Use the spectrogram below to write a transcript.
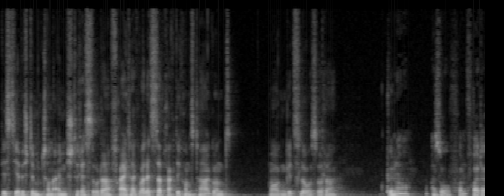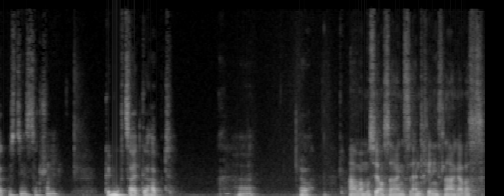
Bist ja bestimmt schon einem Stress, oder? Freitag war letzter Praktikumstag und morgen geht's los, oder? Genau, also von Freitag bis Dienstag schon genug Zeit gehabt. Äh, ja. Aber man muss ja auch sagen, es ist ein Trainingslager, was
